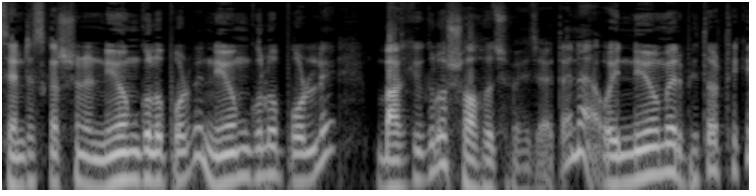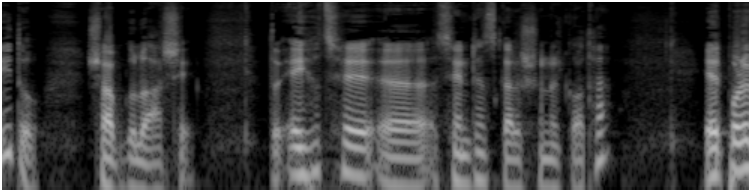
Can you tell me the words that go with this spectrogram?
সেন্টেন্স কারেকশনের নিয়মগুলো পড়বে, নিয়মগুলো পড়লে বাকিগুলো সহজ হয়ে যায়, তাই না? ওই নিয়মের ভিতর থেকেই তো সবগুলো আসে। তো এই হচ্ছে সেন্টেন্স কারেকশনের কথা। এরপরে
